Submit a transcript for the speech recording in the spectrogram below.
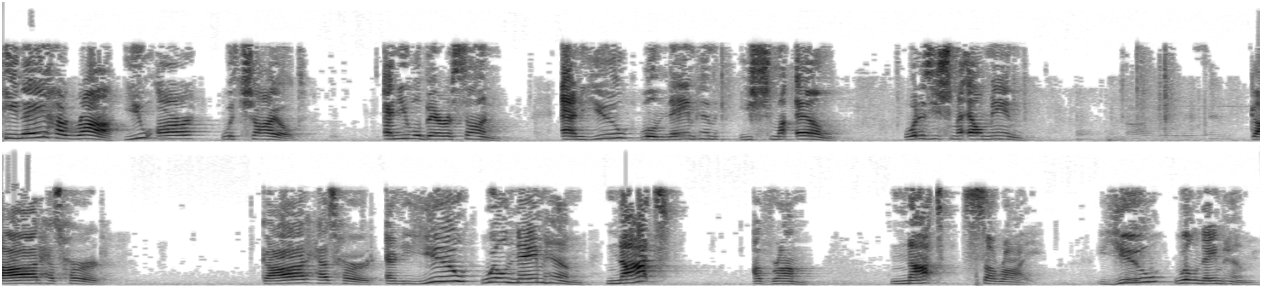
Hine hara, you are with child, and you will bear a son, and you will name him Ishmael. What does Ishmael mean? God has heard. God has heard. And you will name him not Avram, not Sarai. You will name him.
